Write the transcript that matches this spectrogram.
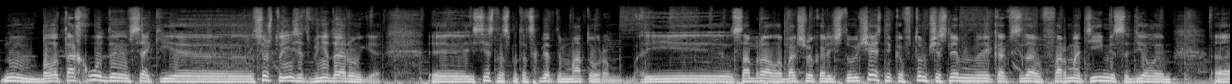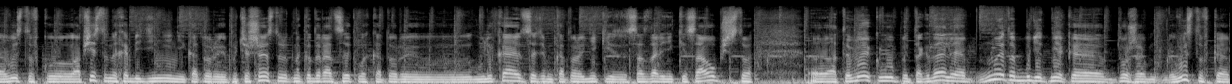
ну, болотоходы всякие. Все, что ездит вне дороги. Э, Естественно, с мотоциклетным мотором. И собрало большое количество участников. В том числе мы, как всегда, в формате имиса делаем э, выставку общественных объединений, которые путешествуют на квадроциклах, которые э, увлекаются этим, которые некие, создали некие сообщества, э, АТВ-клуб и так далее. Ну, это будет некая тоже выставка,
